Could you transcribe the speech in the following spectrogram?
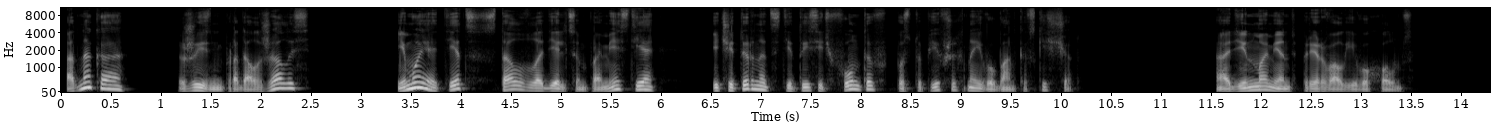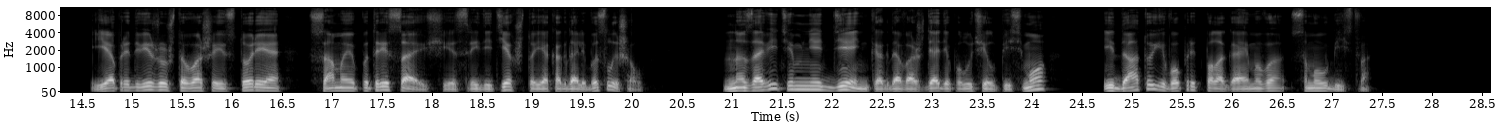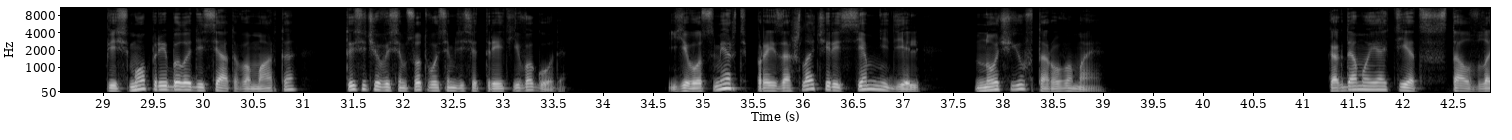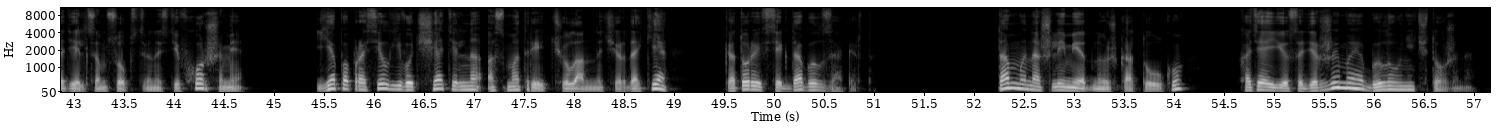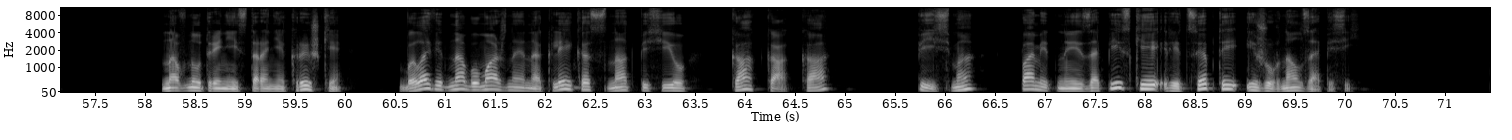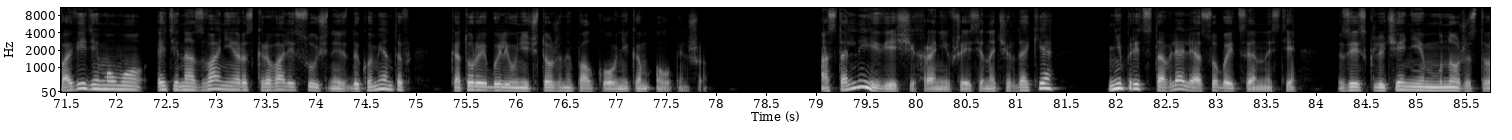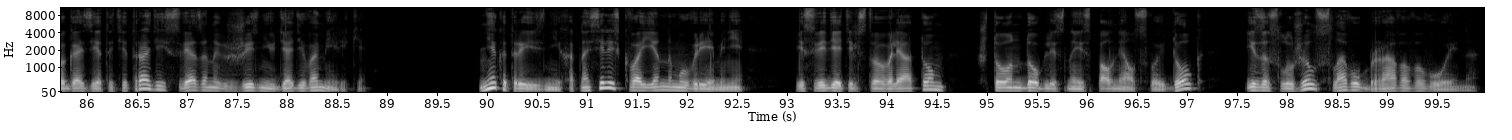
Однако жизнь продолжалась, и мой отец стал владельцем поместья и 14 тысяч фунтов, поступивших на его банковский счет. «Один момент», — прервал его Холмс. «Я предвижу, что ваша история самая потрясающая среди тех, что я когда-либо слышал. Назовите мне день, когда ваш дядя получил письмо и дату его предполагаемого самоубийства». Письмо прибыло 10 марта 1883 года. Его смерть произошла через 7 недель, ночью 2 мая. Когда мой отец стал владельцем собственности в Хоршеме, я попросил его тщательно осмотреть чулан на чердаке, который всегда был заперт. Там мы нашли медную шкатулку, хотя ее содержимое было уничтожено. На внутренней стороне крышки была видна бумажная наклейка с надписью «Связь». ККК, письма, памятные записки, рецепты и журнал записей. По-видимому, эти названия раскрывали сущность документов, которые были уничтожены полковником Опеншо. Остальные вещи, хранившиеся на чердаке, не представляли особой ценности, за исключением множества газет и тетрадей, связанных с жизнью дяди в Америке. Некоторые из них относились к военному времени – и свидетельствовали о том, что он доблестно исполнял свой долг и заслужил славу бравого воина.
